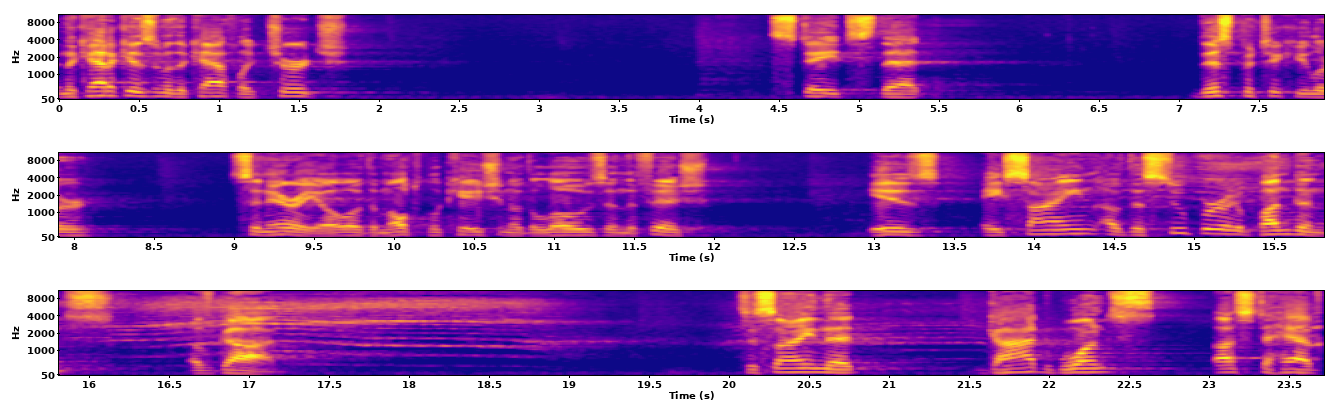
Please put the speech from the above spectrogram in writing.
In the Catechism of the Catholic Church states that this particular scenario of the multiplication of the loaves and the fish is a sign of the superabundance of God. It's a sign that God wants us to have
